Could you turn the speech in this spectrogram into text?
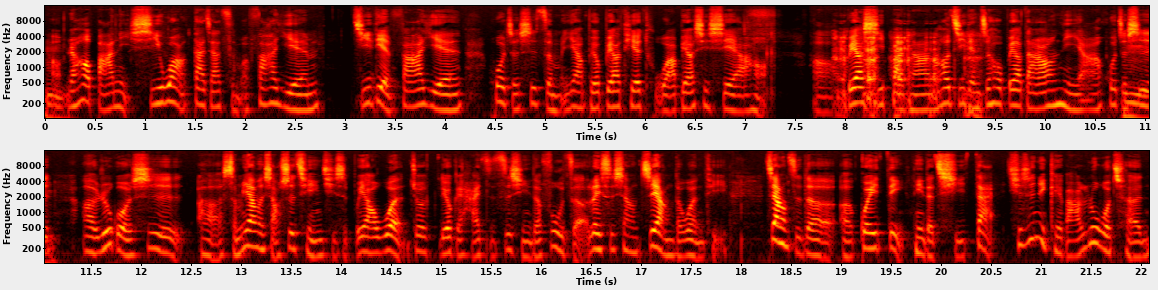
嗯，然后把你希望大家怎么发言。几点发言，或者是怎么样？比如不要贴图啊，不要谢谢啊，哈啊，不要洗版啊，然后几点之后不要打扰你啊，或者是、嗯、呃，如果是呃什么样的小事情，其实不要问，就留给孩子自行的负责。类似像这样的问题，这样子的呃规定，你的期待，其实你可以把它落成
